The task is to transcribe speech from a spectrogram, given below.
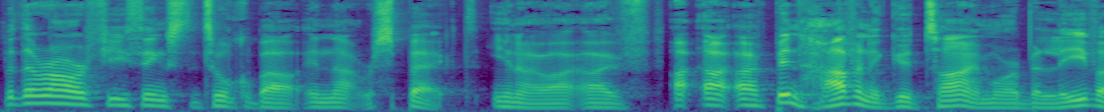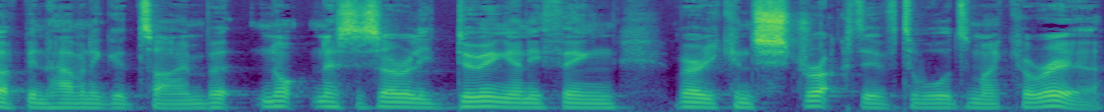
But there are a few things to talk about in that respect. You know, I, have I, I've been having a good time, or I believe I've been having a good time, but not necessarily doing anything very constructive towards my career.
